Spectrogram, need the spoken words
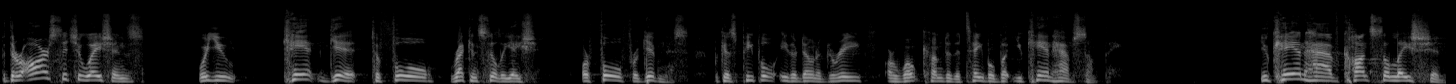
But there are situations where you can't get to full reconciliation or full forgiveness because people either don't agree or won't come to the table, but you can have something. You can have consolation.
